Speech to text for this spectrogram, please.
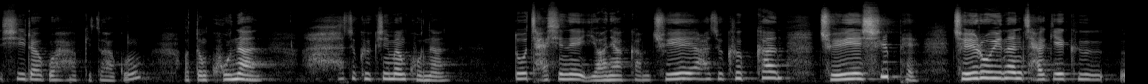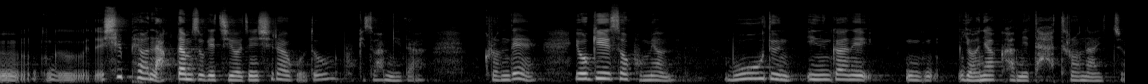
시라고 하기도 하고 어떤 고난, 아주 극심한 고난, 또 자신의 연약함, 죄의 아주 극한 죄의 실패, 죄로 인한 자기의 그, 음, 그 실패와 낙담 속에 지어진 시라고도 보기도 합니다. 그런데 여기에서 보면 모든 인간의 음, 연약함이 다 드러나 있죠.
